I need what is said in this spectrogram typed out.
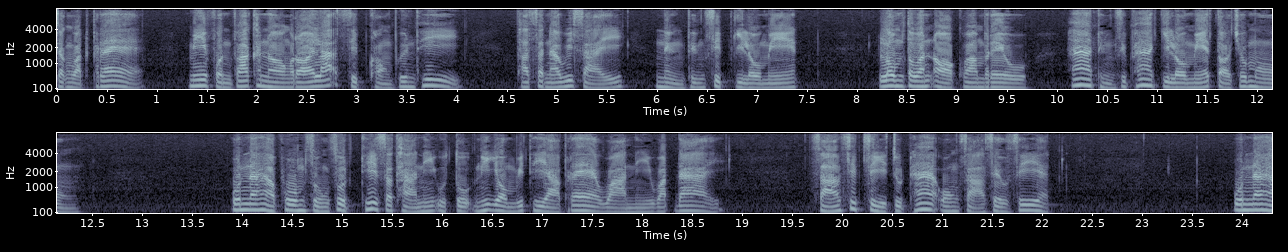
จังหวัดแพร่ มีฝนฟ้าขนองร้อยละ 10 ของพื้นที่ ทัศนวิสัย 1-10 กิโลเมตร ลมตะวันออกความเร็ว 5-15 กิโลเมตรต่อชั่วโมง อุณหภูมิสูงสุดที่สถานีอุตุนิยมวิทยาแพร่วานนี้วัดได้ 34.5 องศาเซลเซียส อุณห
